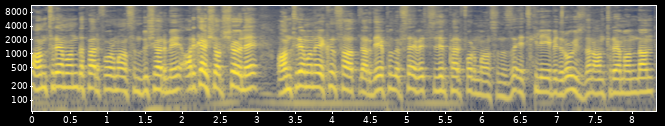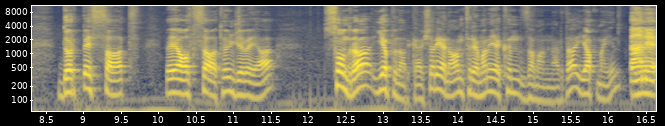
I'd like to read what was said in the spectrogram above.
Antrenmanda performansın düşer mi? Arkadaşlar şöyle, antrenmana yakın saatlerde yapılırsa evet sizin performansınızı etkileyebilir. O yüzden antrenmandan 4-5 saat veya 6 saat önce veya sonra yapın arkadaşlar. Yani antrenmana yakın zamanlarda yapmayın. Yani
